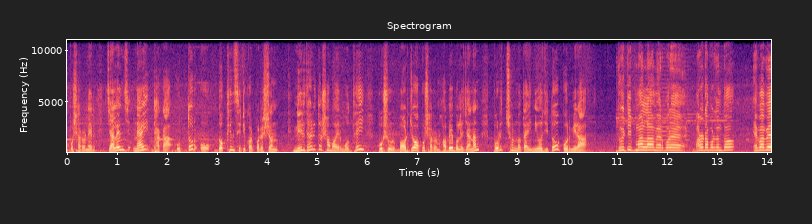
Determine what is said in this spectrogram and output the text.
অপসারণের চ্যালেঞ্জ নেয় ঢাকা, উত্তর ও দক্ষিণ সিটি কর্পোরেশন। নির্ধারিত সময়ের মধ্যেই পশুর বর্জ্য অপসারণ হবে বলে জানান পরিচ্ছন্নতায় নিয়োজিত কর্মীরা। দুই টিপ মারলাম, এরপরে বারোটা পর্যন্ত এভাবে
